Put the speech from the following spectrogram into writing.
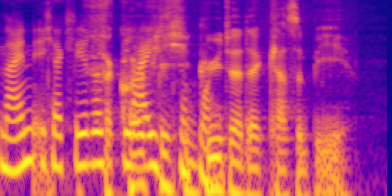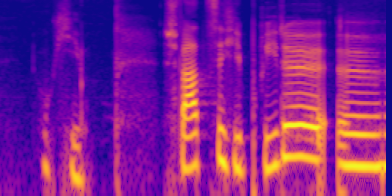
Nein, ich erkläre es gleich Verkäufliche. Güter der Klasse B. Okay. Schwarze Hybride äh,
